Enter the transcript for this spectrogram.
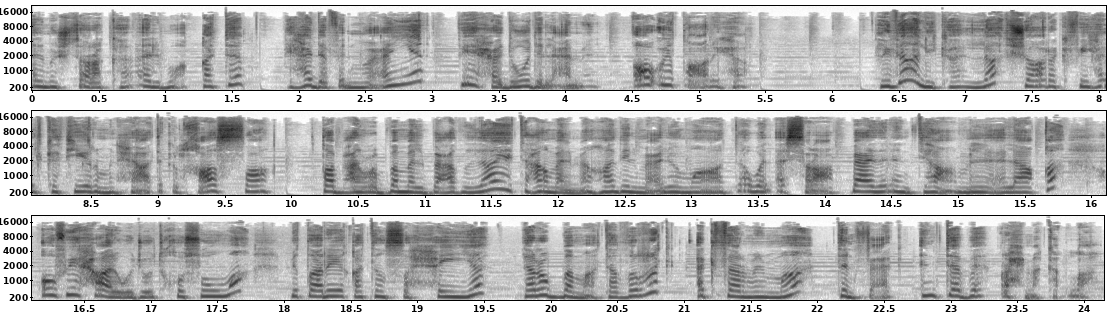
المشتركة المؤقتة لهدف معين في حدود العمل أو إطارها. لذلك لا تشارك فيها الكثير من حياتك الخاصة. طبعا ربما البعض لا يتعامل مع هذه المعلومات أو الأسرار بعد الانتهاء من العلاقة أو في حال وجود خصومة بطريقة صحية لربما تضرك أكثر من ما تنفعك. انتبه رحمك الله.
